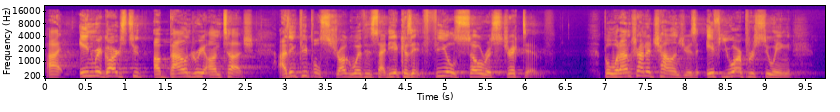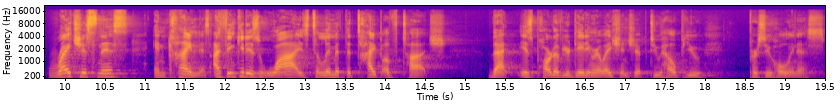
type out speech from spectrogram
uh, in regards to a boundary on touch, I think people struggle with this idea because it feels so restrictive. But what I'm trying to challenge you is if you are pursuing righteousness and kindness, I think it is wise to limit the type of touch that is part of your dating relationship to help you pursue holiness.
